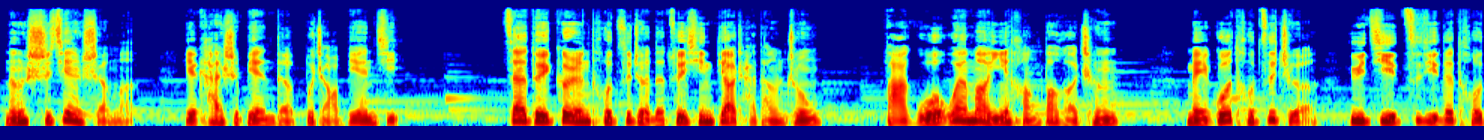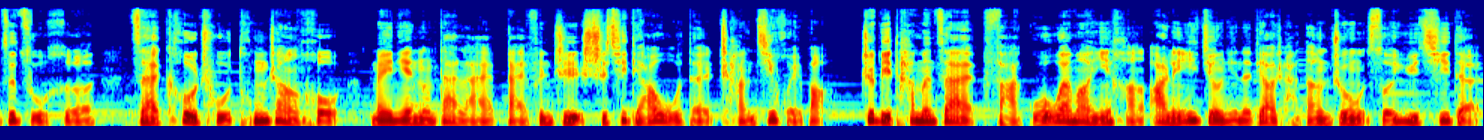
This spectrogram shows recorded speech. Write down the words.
能实现什么，也开始变得不着边际。在对个人投资者的最新调查当中，法国外贸银行报告称。美国投资者预计自己的投资组合在扣除通胀后，每年能带来百分之十七点五的长期回报，这比他们在法国外贸银行二零一九年的调查当中所预期的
